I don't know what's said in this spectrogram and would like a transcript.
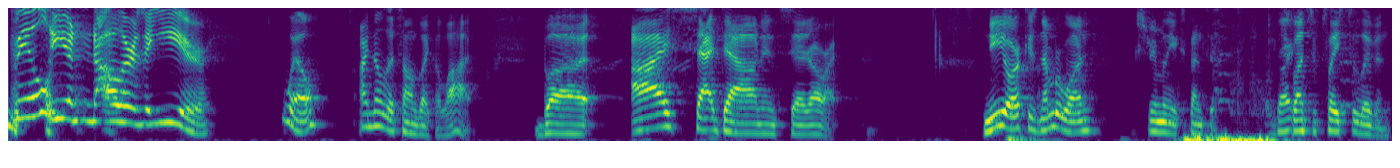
billion dollars a year. Well, I know that sounds like a lot, but I sat down and said, all right, New York is number one, extremely expensive, Right? expensive place to live in.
